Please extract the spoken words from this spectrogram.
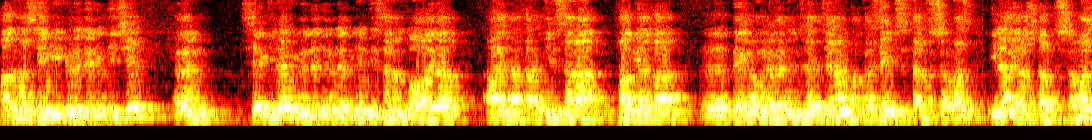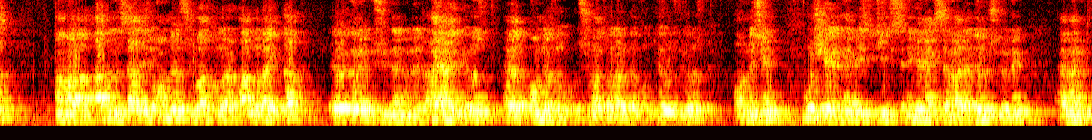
adına sevgi günü denildiği için efendim, sevgiler günü de denilebilir. İnsanın doğaya, ahlaka, insana, tabiata, e, Peygamber Efendimiz'e, Cenab-ı Hakk'a sevgisi tartışılamaz, ilahi aşk tartışılamaz. Ama adını sadece 14 Şubat olarak algılayıp da e, öyle düşünenleri hayal ediyoruz. Evet 14 Şubat olarak da kutluyoruz diyoruz. Onun için bu şehirde biz ikincisini geleneksel hale dönüştürdük. Efendim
